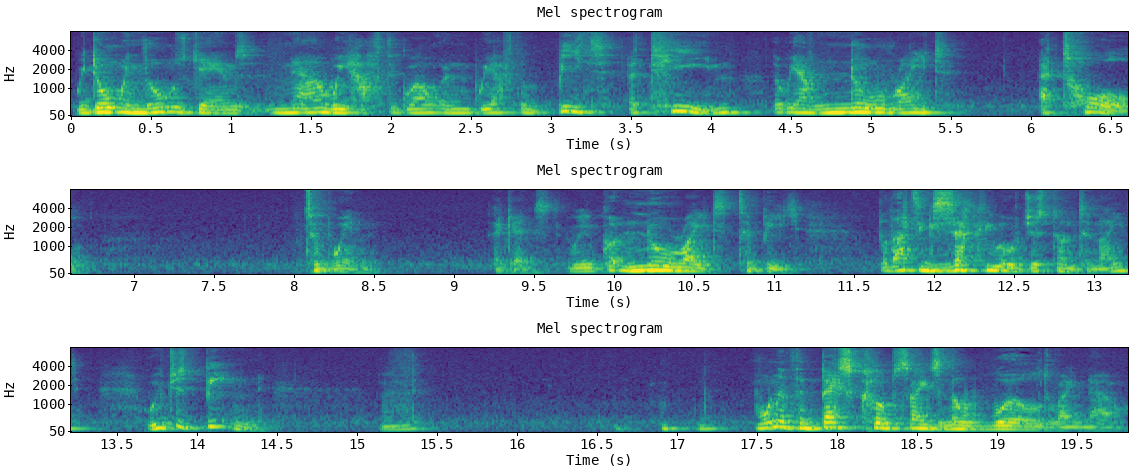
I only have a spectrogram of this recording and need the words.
we don't win those games. Now we have to go out and we have to beat a team that we have no right at all to win against. We've got no right to beat. But that's exactly what we've just done tonight. We've just beaten one of the best club sides in the world right now,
